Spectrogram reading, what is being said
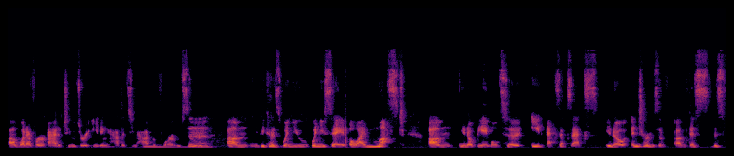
um, whatever attitudes or eating habits you had before. So Mm. um, because when you when you say oh i must um, you know be able to eat xxx you know in terms of um, this this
